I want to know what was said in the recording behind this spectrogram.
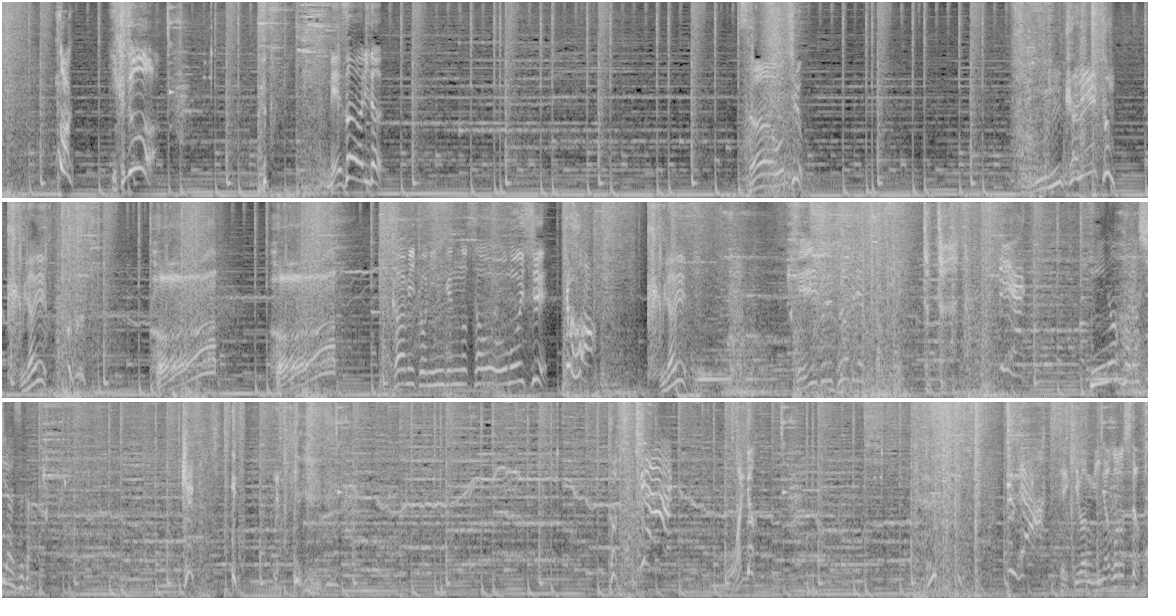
行くぞ。目障りだ。さあ落ちろ。インカネーション。食らえ神と人間の差を思い知れ。食らえテリブルプロビデンス。たった。身の程知らずがりだ？敵は皆殺しだ。こ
